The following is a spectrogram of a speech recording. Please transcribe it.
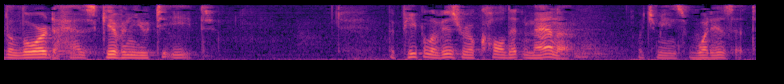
the Lord has given you to eat. The people of Israel called it manna, which means, what is it?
